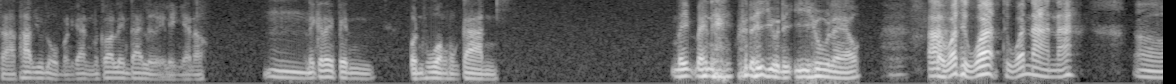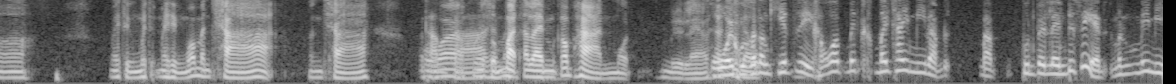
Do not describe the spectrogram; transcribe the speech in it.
สหภาพยุโรปเหมือนกันมันก็เล่นได้เลยอะไรเงี้ยเนาะอืมอันนี่ก็เลยเป็นผลพวงของการ ไม่ไม่ได้ไม่ได้อยู่ใน EU แล้วอะแต่ว่าถือว่าถือว่านานนะเออไม่ถึงไม่ถึงไม่ถึงว่ามันช้า มันช้า เพราะว่าทำช้าใช่ไหมคุณสมบัติอะไรมันก็ผ่านหมดอยู่แล้ว โอ้ยถ้าที่คุณก็เราต้องคิดสิเขาก็ไม่ไม่ใช่มีแบบแบบคุณเป็นเลนพิเศษ มันไม่มี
